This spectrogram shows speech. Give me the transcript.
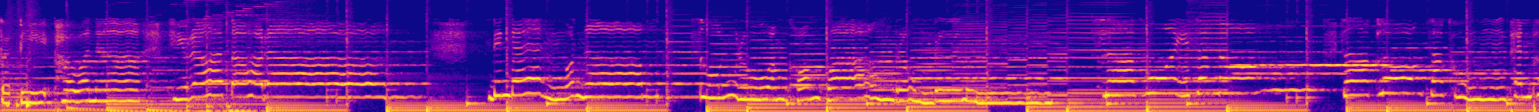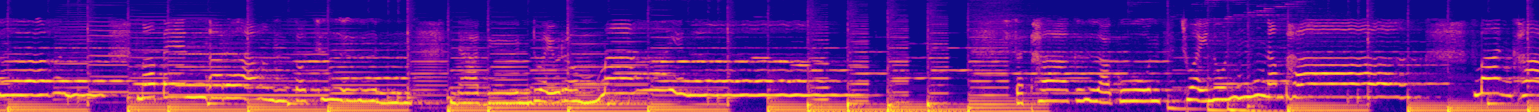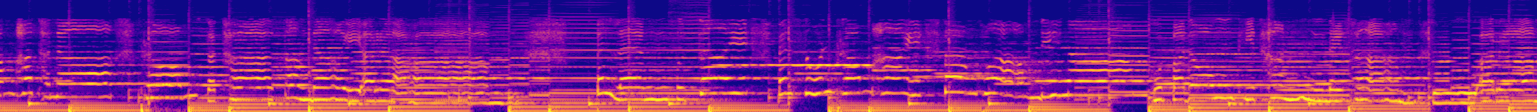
สติภาวนาที่เรา ศรัทธาเกื้อกูล ช่วยหนุนนำพา บ้านคำพัฒนา พร้อมศรัทธาตั้งได้อารามเป็นแหล่งฝึกใจ เป็นศูนย์พร้อมให้สร้างความดีงามบุดป่าดงที่ท่านได้ข้าม สู่อาราม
